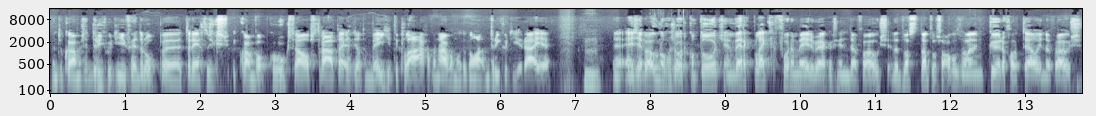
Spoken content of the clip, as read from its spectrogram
En toen kwamen ze drie kwartier verderop uh, terecht. Dus ik, ik kwam Wopke Hoekstra op straat tegen. Die zat een beetje te klagen van nou, we moeten nog drie kwartier rijden. Hmm. Uh, en ze hebben ook nog een soort kantoortje, een werkplek voor de medewerkers in Davos. En dat was, dat was altijd wel een keurig hotel in Davos.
